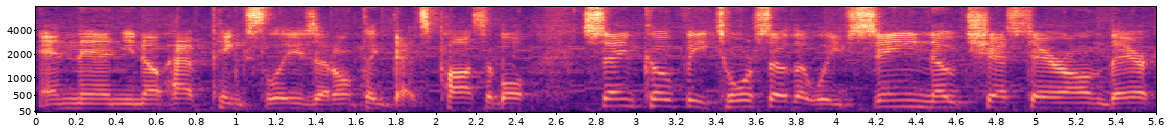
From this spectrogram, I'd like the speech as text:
and then, you know, have pink sleeves. I don't think that's possible. Same Kofi torso that we've seen. No chest hair on there.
